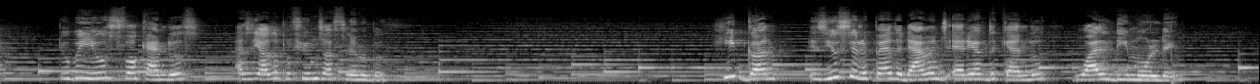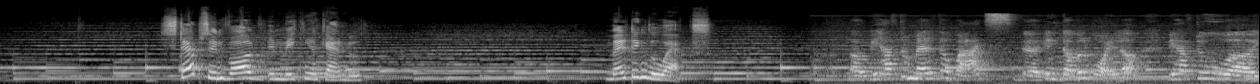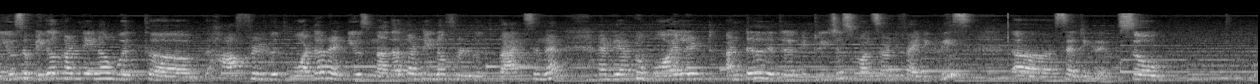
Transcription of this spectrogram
to be used for candles as the other perfumes are flammable. Heat gun is used to repair the damaged area of the candle while demolding. Steps involved in making a candle Melting the wax. Uh, we have to melt the wax uh, in double boiler. We have to uh, use a bigger container with uh, half filled with water and use another container filled with wax in it and we have to boil it until it, it reaches 175 degrees uh, centigrade. So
